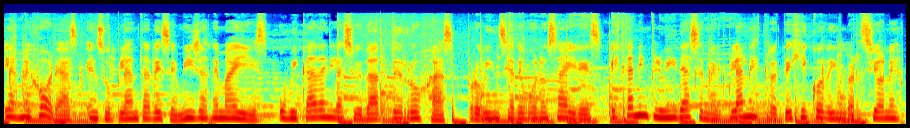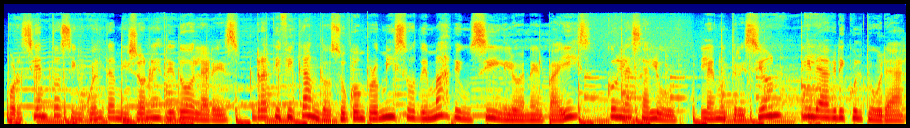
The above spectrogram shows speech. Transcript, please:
Las mejoras en su planta de semillas de maíz, ubicada en la ciudad de Rojas, provincia de Buenos Aires, están incluidas en el Plan Estratégico de Inversiones por 150 millones de dólares, ratificando su compromiso de más de un siglo en el país con la salud, la nutrición y la agricultura.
